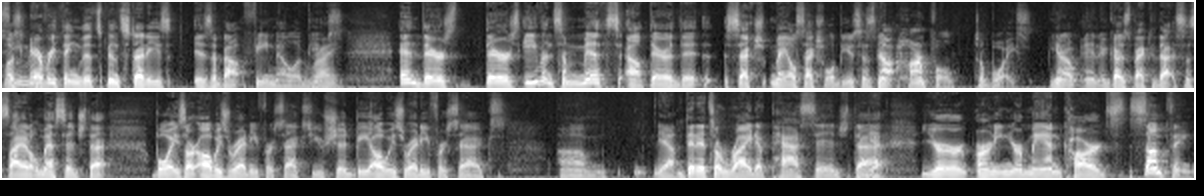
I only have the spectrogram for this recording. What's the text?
most female. everything that's been studied is about female abuse. Right. And there's there's even some myths out there that sex, male sexual abuse is not harmful to boys. You know, and it goes back to that societal message that boys are always ready for sex. You should be always ready for sex. Um, Yeah. that it's a rite of passage that you're earning your man cards something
